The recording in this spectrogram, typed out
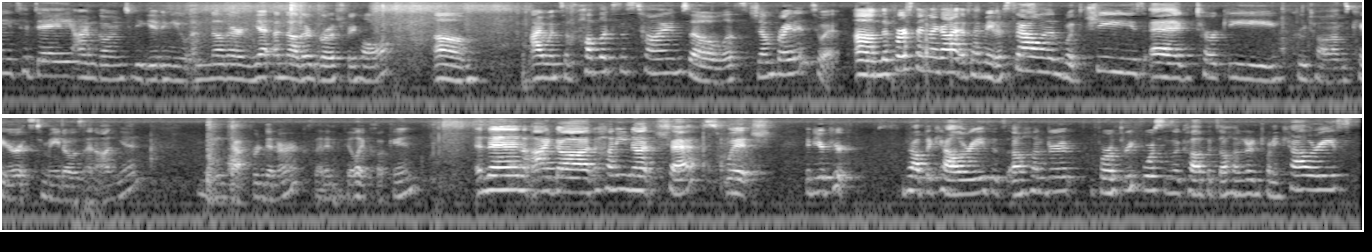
everybody. Today I'm going to be giving you another, yet another grocery haul. Um, I went to Publix this time, so let's jump right into it. Um, the first thing I got is I made a salad with cheese, egg, turkey, croutons, carrots, tomatoes, and onion. Gonna eat that for dinner because I didn't feel like cooking. And then I got honey nut Chex, which if you're curious about the calories, it's 100, for three fourths of a cup, it's 120 calories,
